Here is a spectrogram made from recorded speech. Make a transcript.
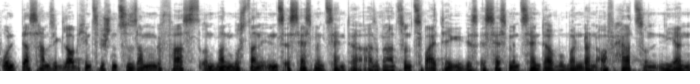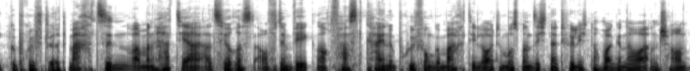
Und das haben sie, glaube ich, inzwischen zusammengefasst und man muss dann ins Assessment Center. Also man hat so ein zweitägiges Assessment Center, wo man dann auf Herz und Nieren geprüft wird. Macht Sinn, weil man hat ja als Jurist auf dem Weg noch fast keine Prüfung gemacht. Die Leute muss man sich natürlich nochmal genauer anschauen.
